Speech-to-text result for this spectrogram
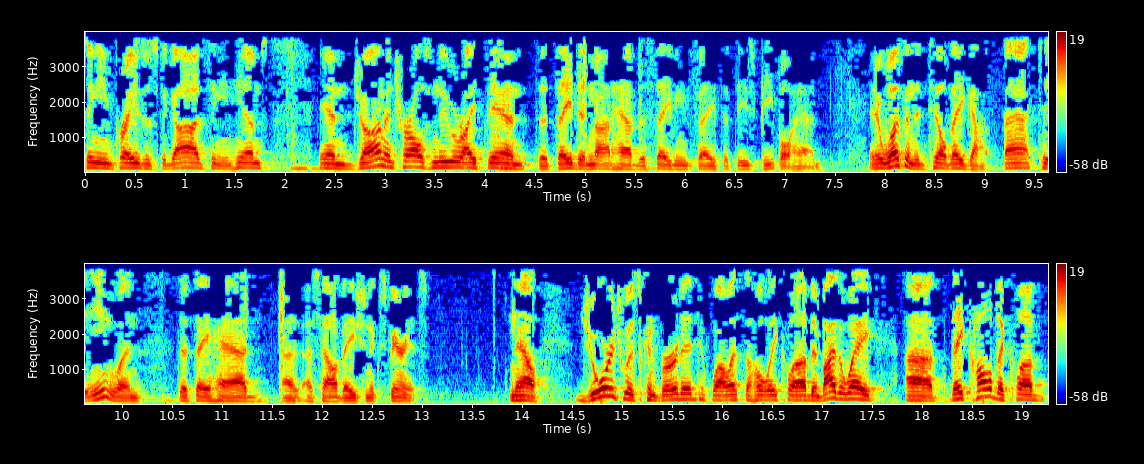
singing praises to God, singing hymns. And John and Charles knew right then that they did not have the saving faith that these people had. And it wasn't until they got back to England that they had a, a salvation experience. Now, George was converted while at the Holy Club. And by the way, uh, they called the club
